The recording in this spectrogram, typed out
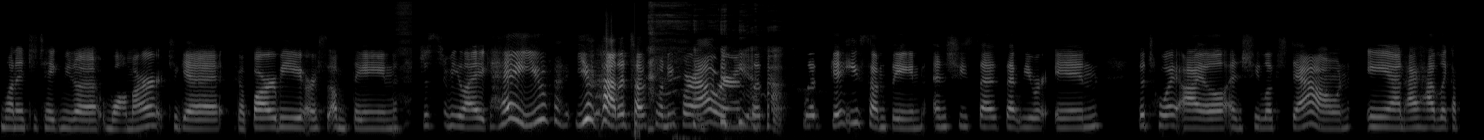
wanted to take me to Walmart to get a Barbie or something just to be like, "Hey, you've you've had a tough 24 hours. Let's let's get you something." And she says that we were in the toy aisle and she looked down and I had like a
